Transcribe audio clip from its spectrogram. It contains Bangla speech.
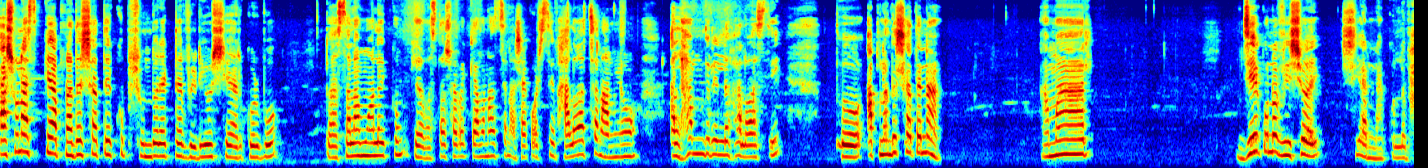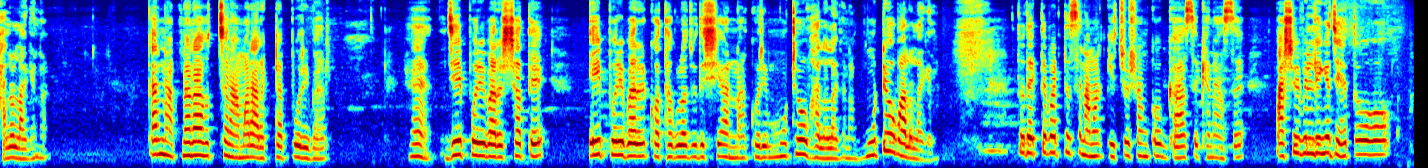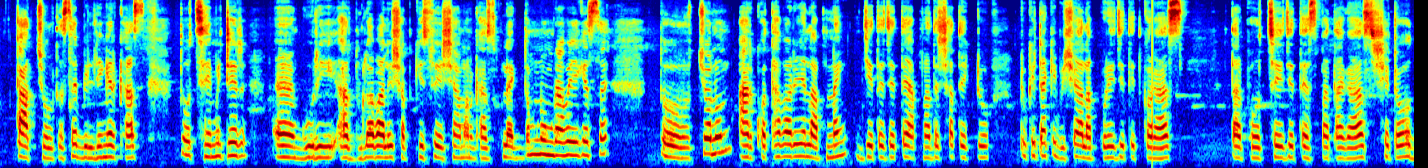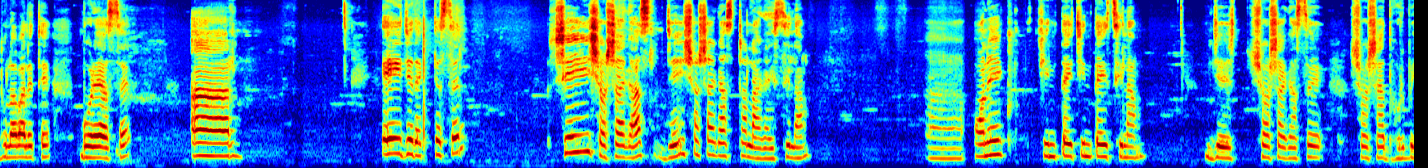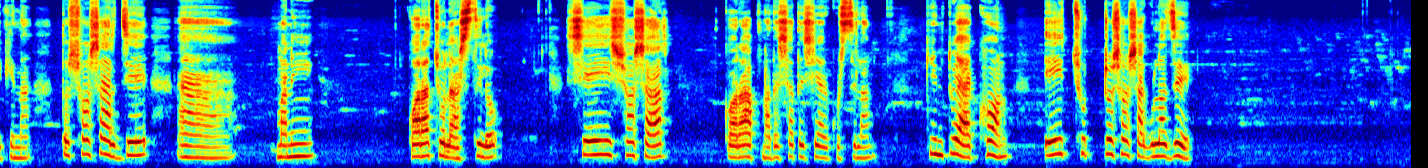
আসুন আজকে আপনাদের সাথে খুব সুন্দর একটা ভিডিও শেয়ার করব। তো আসসালামু আলাইকুম, কী অবস্থা? সবাই কেমন আছেন? আশা করছি ভালো আছেন, আমিও আলহামদুলিল্লাহ ভালো আছি। তো আপনাদের সাথে না, আমার যে কোনো বিষয় শেয়ার না করলে ভালো লাগে না। কারণ আপনারা হচ্ছেন আমার আরেকটা পরিবার। হ্যাঁ যে পরিবারের সাথে এই পরিবারের কথাগুলো যদি শেয়ার না করি, মোটেও ভালো লাগে না, মোটেও ভালো লাগে না। তো দেখতে পারতেছেন আমার কিছু সংখ্যক গাছ এখানে আছে। পাশের বিল্ডিংয়ে যেহেতু কাজ চলতেছে বিল্ডিংয়ের কাজ, তো সিমেন্টের গুড়ি আর ধুলাবালি সব কিছু এসে আমার গাছগুলো একদম নোংরা হয়ে গেছে। তো চলুন আর কথা বাড়িয়ে লাভ নাই। যেতে যেতে আপনাদের সাথে একটু টুকিটাকি বিষয় আলাপ করে যেতে গাছ, তারপর হচ্ছে যে তেজপাতা গাছ, সেটাও ধুলাবালিতে ভরে আছে। আর এই যে দেখতেছেন সেই শশা গাছ, যেই শশা গাছটা লাগাইছিলাম অনেক চিন্তায় চিন্তায় ছিলাম যে শশা গাছে শশা ধরবে কি না তো শশার যে মানে করা চলে আসছিল, সেই শশার করা আপনাদের সাথে শেয়ার করছিলাম। কিন্তু এখন এই ছোট্ট শশাগুলা যে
